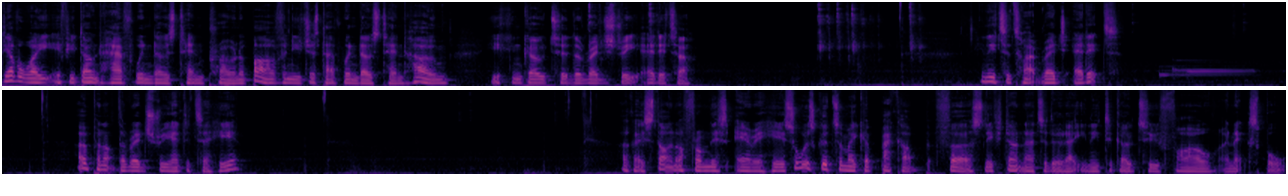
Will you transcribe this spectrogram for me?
The other way, if you don't have Windows 10 Pro and above and you just have Windows 10 Home, you can go to the registry editor. You need to type regedit open up the registry editor here. Okay, starting off from this area here, it's always good to make a backup first. And if you don't know how to do that, you need to go to File and Export.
